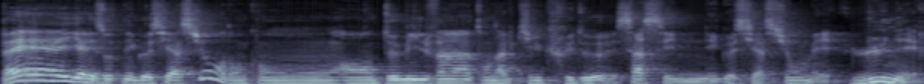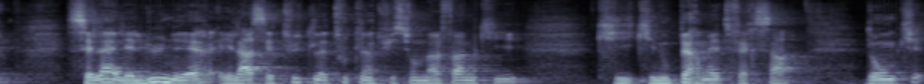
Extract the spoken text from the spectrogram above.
ben, il y a les autres négociations. Donc, en 2020, on a le Kill Cru 2. Ça, c'est une négociation, mais lunaire. C'est là, elle est lunaire. Et là, c'est toute, toute l'intuition de ma femme qui qui, qui nous permet de faire ça. Donc,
